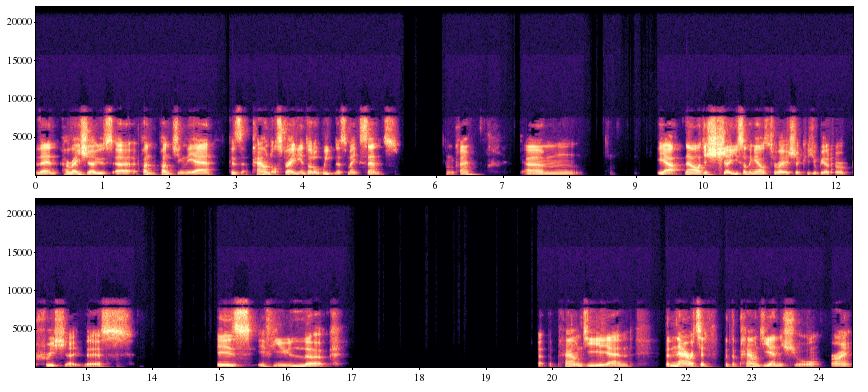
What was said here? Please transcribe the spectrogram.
then Horatio's uh, pun punching the air because pound Australian dollar weakness makes sense. Okay. Um, yeah, now I'll just show you something else, Horatio, because you'll be able to appreciate this. Is if you look at the pound yen, the narrative with the pound yen short, right,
